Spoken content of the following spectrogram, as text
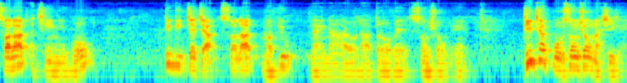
ဆလတ်အချိန်တွေကိုတိတိကျကျဆလတ်မပြုတ်နိုင်တာတော့ဒါတော်တော်ပဲဆုံးရှုံးတယ်ဒီထက်ပိုဆုံးရှုံးတာရှိတယ်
